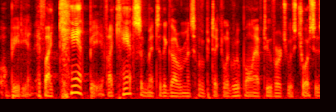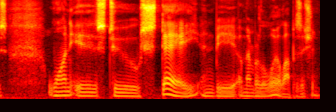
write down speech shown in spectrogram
obedient. If I can't be, if I can't submit to the governments of a particular group, I only have two virtuous choices. One is to stay and be a member of the loyal opposition.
